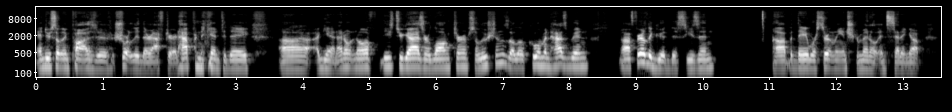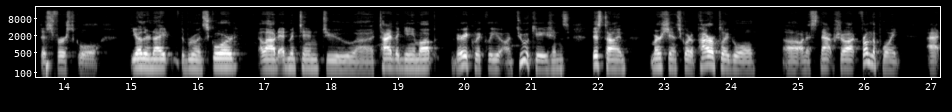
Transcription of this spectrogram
and do something positive shortly thereafter. It happened again today. Uh, again, I don't know if these two guys are long term solutions, although Kuhlman has been uh, fairly good this season, but they were certainly instrumental in setting up this first goal. The other night, the Bruins scored allowed Edmonton to uh, tie the game up very quickly on two occasions. This time, Marchand scored a power play goal uh, on a snapshot from the point at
